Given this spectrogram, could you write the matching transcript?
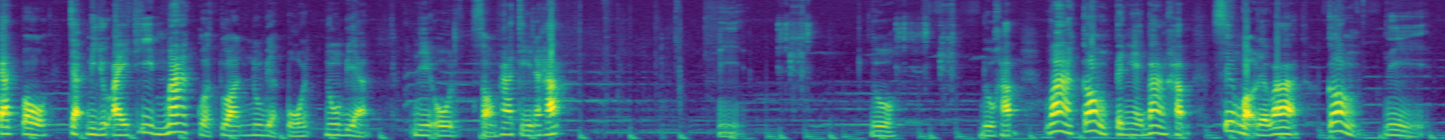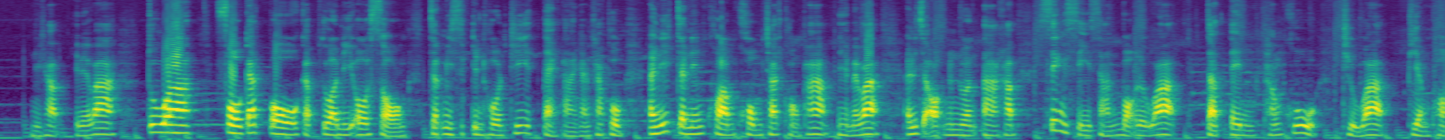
กัสโปร จะมี UI ที่มากกว่าตัว Nubia Pro Nubia Neo 2 5G นะครับ นี่ ดู ดูครับ ว่ากล้องเป็นไงบ้างครับ ซึ่งบอกเลยว่ากล้องนี่นี่ครับ เห็นไหมว่าตัว Focus Pro กับตัว Neo 2 จะมีสกินโทนที่แตกต่างกันครับผม อันนี้จะเน้นความคมชัดของภาพ เห็นไหมว่า อันนี้จะออกนวลๆตาครับ ซึ่งสีสันบอกเลยว่าจัดเต็มทั้งคู่ถือว่า เพียงพอ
